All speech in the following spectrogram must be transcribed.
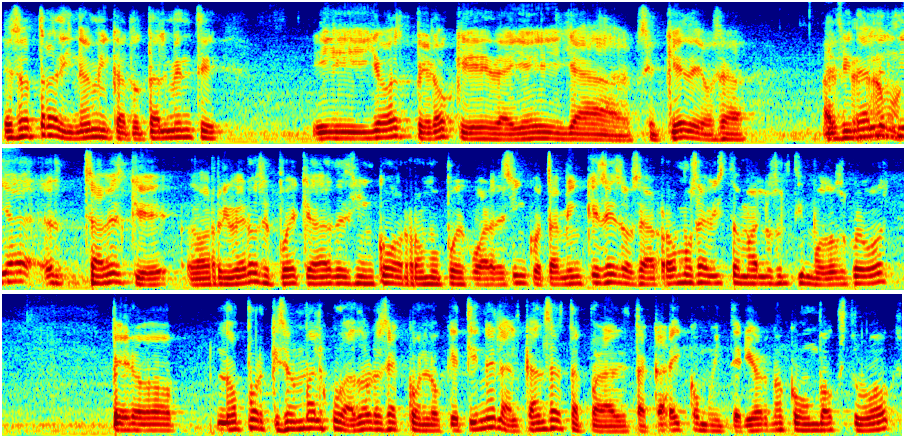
es otra dinámica totalmente. Y yo espero que de ahí ya se quede, o sea, al final del día, sabes que Rivero se puede quedar de 5 o Romo puede jugar de 5. También, ¿qué es eso? O sea, Romo se ha visto mal los últimos dos juegos, pero no porque sea un mal jugador. O sea, con lo que tiene le alcanza hasta para destacar ahí como interior, no como un box to box.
